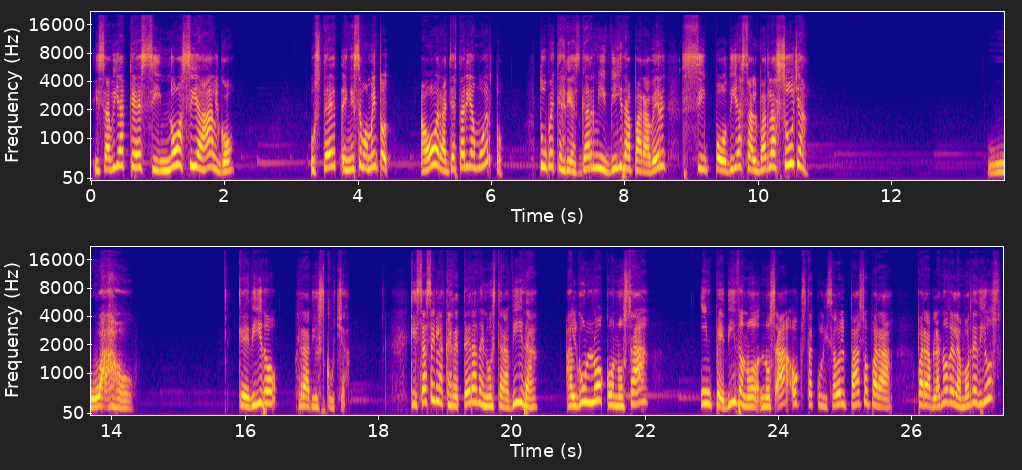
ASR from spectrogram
Y sabía que si no hacía algo, usted en ese momento, ahora ya estaría muerto. Tuve que arriesgar mi vida para ver si podía salvar la suya. ¡Wow! Querido radio escucha. Quizás en la carretera de nuestra vida algún loco nos ha impedido, nos ha obstaculizado el paso para, para hablarnos del amor de Dios.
